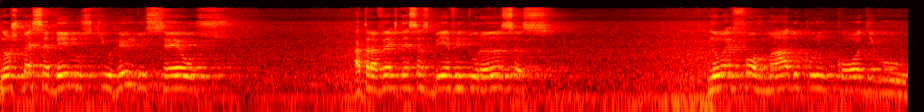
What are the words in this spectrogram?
nós percebemos que o reino dos céus, através dessas bem-aventuranças, não é formado por um código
